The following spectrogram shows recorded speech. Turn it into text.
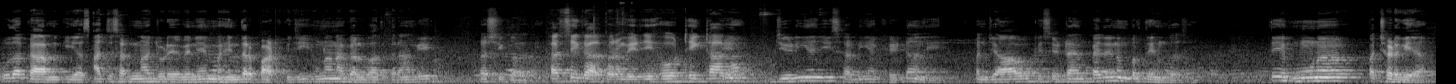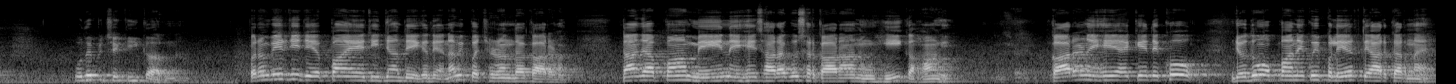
ਉਹਦਾ ਕਾਰਨ ਕੀ ਹੈ? ਅੱਜ ਸਾਡੇ ਨਾਲ ਜੁੜੇ ਹੋਏ ਨੇ ਮਹਿੰਦਰ ਪਾਠਕ ਜੀ ਉਹਨਾਂ ਨਾਲ ਗੱਲਬਾਤ ਕਰਾਂਗੇ। ਸਤਿ ਸ਼੍ਰੀ ਅਕਾਲ ਜੀ। ਸਤਿ ਸ਼੍ਰੀ ਅਕਾਲ ਪਰਮਵੀਰ ਜੀ ਹੋਰ ਠੀਕ ਠਾਕ ਹੋ? ਜਿਹੜੀਆਂ ਜੀ ਸਾਡੀਆਂ ਖੇਡਾਂ ਨੇ ਪੰਜਾਬ ਕਿਸੇ ਟਾਈਮ ਪਹਿਲੇ ਨੰਬਰ ਤੇ ਹੁੰਦਾ ਸੀ ਤੇ ਹੁਣ ਪਛੜ ਗਿਆ। ਉਹਦੇ ਪਿੱਛੇ ਕੀ ਕਾਰਨ ਹੈ? ਪਰਮਵੀਰ ਜੀ, ਜੇ ਆਪਾਂ ਇਹ ਚੀਜ਼ਾਂ ਦੇਖਦੇ ਆ ਨਾ ਵੀ ਪਛੜਨ ਦਾ ਕਾਰਨ, ਤਾਂ ਜੇ ਆਪਾਂ ਮੇਨ ਇਹ ਸਾਰਾ ਕੁਝ ਸਰਕਾਰਾਂ ਨੂੰ ਹੀ ਕਹਾਂਗੇ। ਕਾਰਨ ਇਹ ਹੈ ਕਿ ਦੇਖੋ, ਜਦੋਂ ਆਪਾਂ ਨੇ ਕੋਈ ਪਲੇਅਰ ਤਿਆਰ ਕਰਨਾ ਹੈ,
